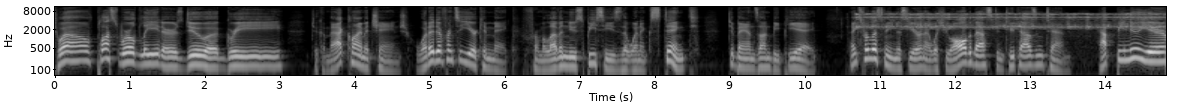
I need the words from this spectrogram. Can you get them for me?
12 plus world leaders do agree to combat climate change. What a difference a year can make from 11 new species that went extinct to bans on BPA. Thanks for listening this year, and I wish you all the best in 2010. Happy New Year!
